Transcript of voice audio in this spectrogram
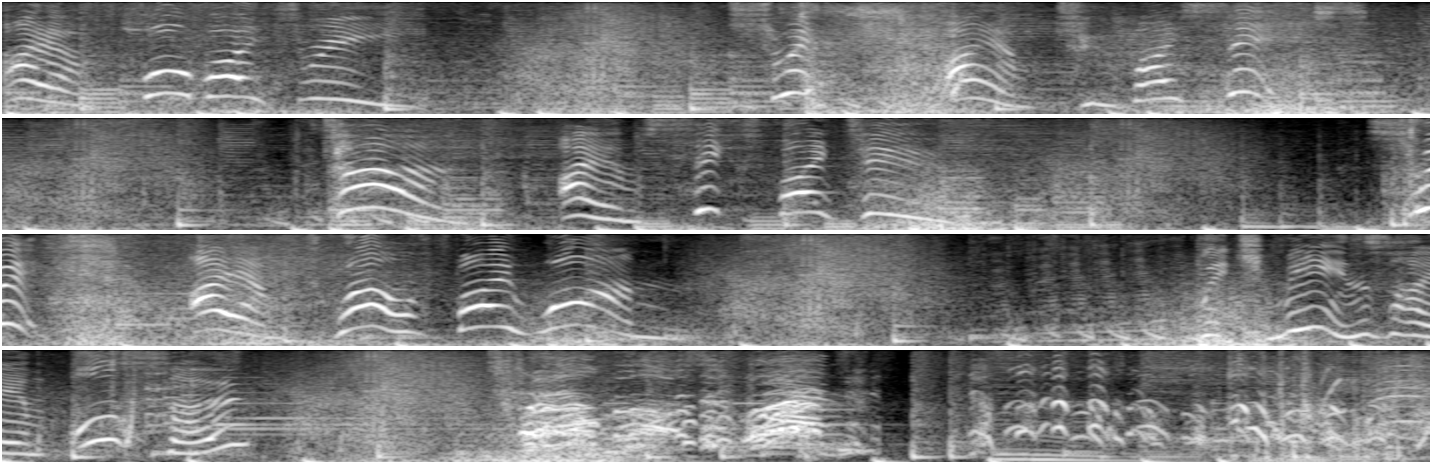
I am 4 by 3. Switch. I am 2 by 6. Turn. I am 6 by 2. Means I am also twelve blocks of one.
